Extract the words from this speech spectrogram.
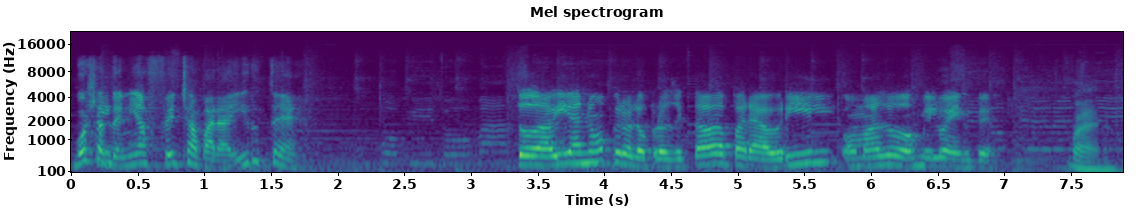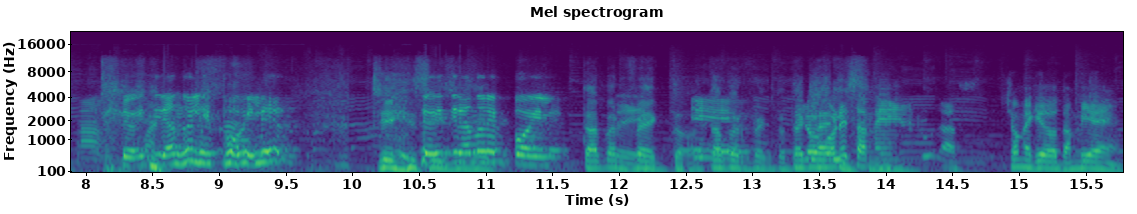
¿vos ya tenías fecha para irte? Todavía no, pero lo proyectaba para abril o mayo de 2020. Bueno. Ah, Te voy tirando el spoiler. Sí, Te voy tirando el spoiler. Está perfecto, está perfecto, está clarísimo. Con esas yo me quedo también.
